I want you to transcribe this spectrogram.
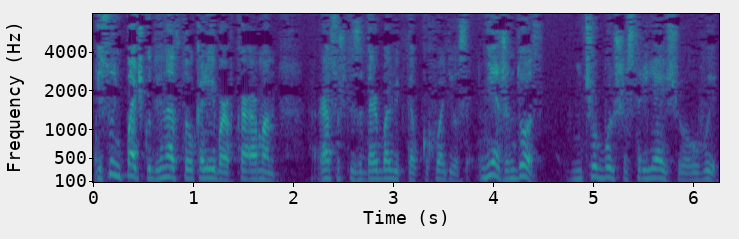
И сунь пачку 12-го калибра в карман, раз уж ты за дробовик так ухватился. Нет, Жендос, ничего больше стреляющего, увы.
